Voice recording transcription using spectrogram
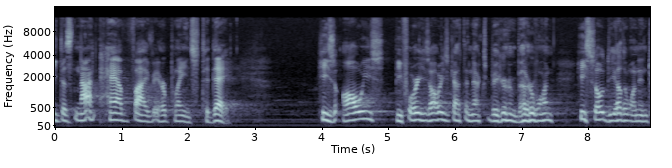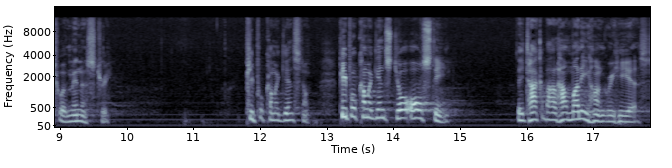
He does not have five airplanes today. He's always, before he's always got the next bigger and better one, he sewed the other one into a ministry. People come against him. People come against Joel Osteen. They talk about how money hungry he is.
